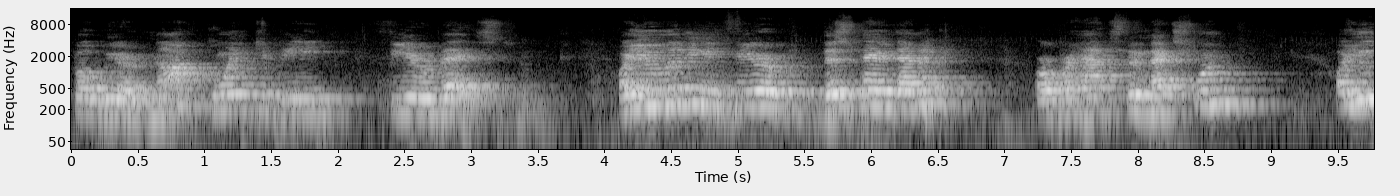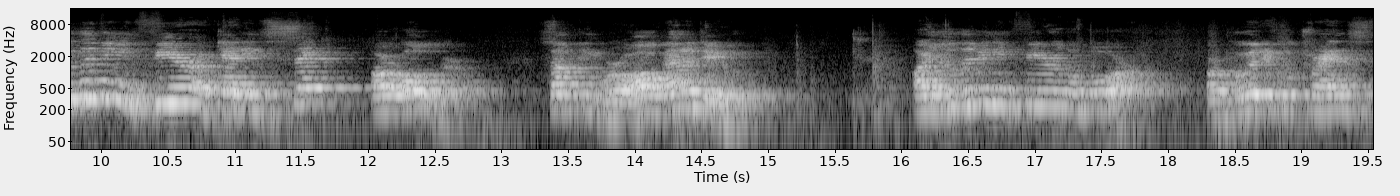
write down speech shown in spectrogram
But we are not going to be fear-based. Are you living in fear of this pandemic? Or perhaps the next one? Are you living in fear of getting sick or older? Something we're all going to do. Are you living in fear of the war or political trends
